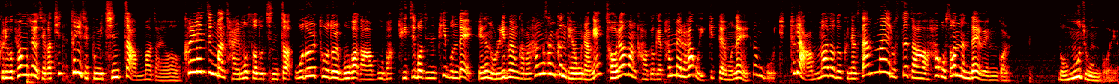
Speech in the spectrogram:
그리고 평소에 제가 tea tree 제품이 진짜 안 맞아요. 클렌징만 잘못 써도 진짜 오돌토돌 뭐가 나고 막 뒤집어지는 피부인데 얘는 올리브영 가면 항상 큰 대용량에 저렴한 가격에 판매를 하고 있기 때문에 그냥 뭐 tea tree 안 맞아도 그냥 싼마이로 쓰자 하고 썼는데 웬걸. 너무 좋은 거예요.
